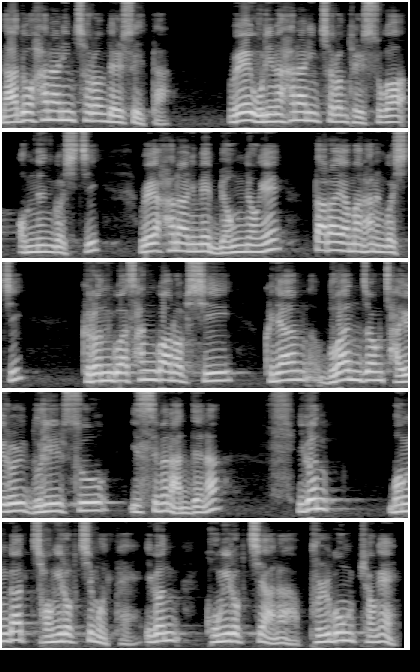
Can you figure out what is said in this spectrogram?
나도 하나님처럼 될 수 있다. 왜 우리는 하나님처럼 될 수가 없는 것이지? 왜 하나님의 명령에 따라야만 하는 것이지? 그런 과 상관없이 그냥 무한정 자유를 누릴 수 있으면 안 되나? 이건 뭔가 정의롭지 못해. 이건 공의롭지 않아. 불공평해.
